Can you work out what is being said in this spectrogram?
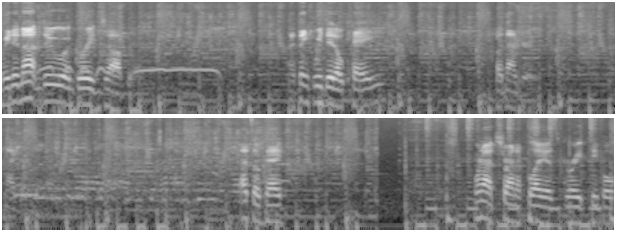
We did not do a great job there think we did okay, but not great. Not great. That's okay. We're not trying to play as great people.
